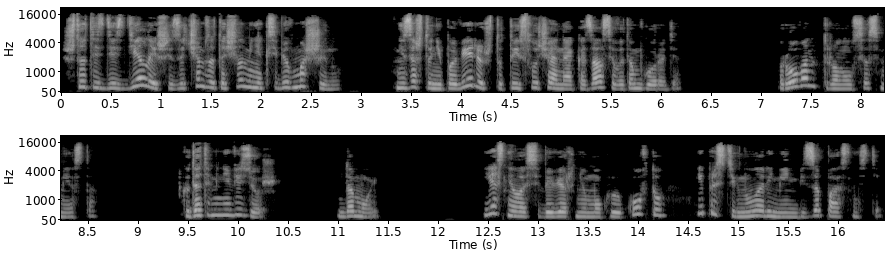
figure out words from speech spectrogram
Что ты здесь делаешь и зачем затащил меня к себе в машину? Ни за что не поверю, что ты случайно оказался в этом городе». Рован тронулся с места. «Куда ты меня везешь?» «Домой». Я сняла себе верхнюю мокрую кофту и пристегнула ремень безопасности.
